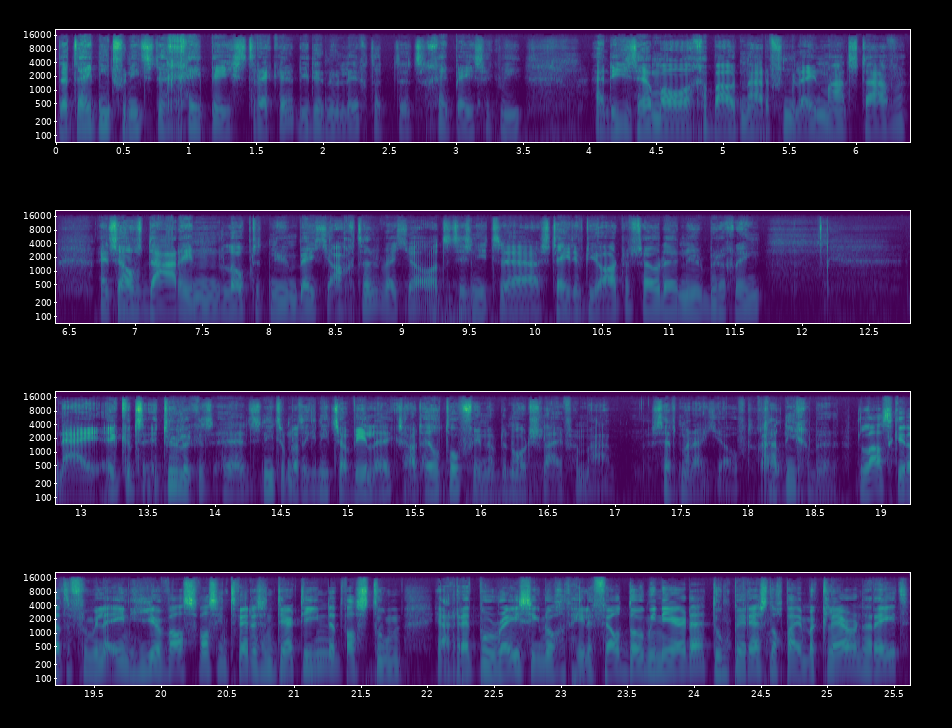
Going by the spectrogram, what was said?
Dat heet niet voor niets de GP-strekker die er nu ligt. Het, het GP-circuit. En die is helemaal gebouwd naar de Formule 1 maatstaven. En zelfs daarin loopt het nu een beetje achter. Weet je wel, het is niet eh, state of the art of zo, de Nürburgring. Nee, ik, het, tuurlijk, het, het is niet omdat ik het niet zou willen. Ik zou het heel tof vinden op de Noordslijven, maar zet maar uit je hoofd. Dat gaat niet gebeuren. De laatste keer dat de Formule 1 hier was, was in 2013. Dat was toen ja, Red Bull Racing nog het hele veld domineerde. Toen Perez nog bij McLaren reed.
